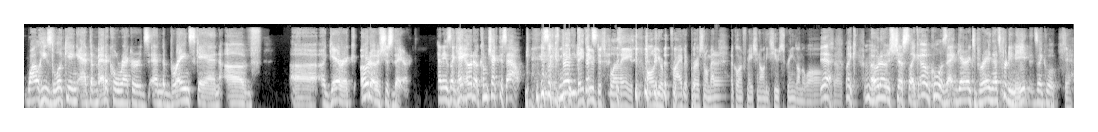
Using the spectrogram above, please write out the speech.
while he's looking at the medical records and the brain scan of uh, a Garak, Odo's just there. And he's like, "Hey, Odo, come check this out." He's like, "No, you- they do display all your private personal medical information on these huge screens on the wall. Yeah, So, like Mhm. Odo's just like, oh, cool. Is that Garak's brain? That's pretty neat. It's like, well, yeah.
